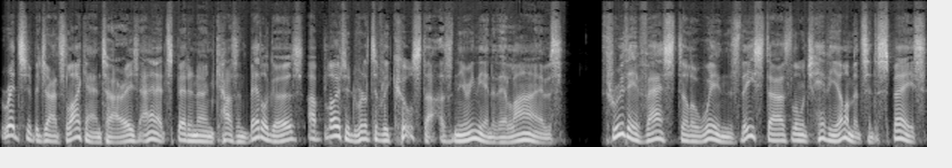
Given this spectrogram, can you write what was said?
Red supergiants like Antares and its better known cousin Betelgeuse are bloated, relatively cool stars nearing the end of their lives. Through their vast stellar winds, these stars launch heavy elements into space,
